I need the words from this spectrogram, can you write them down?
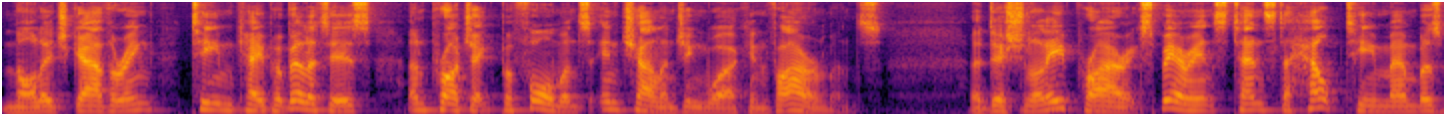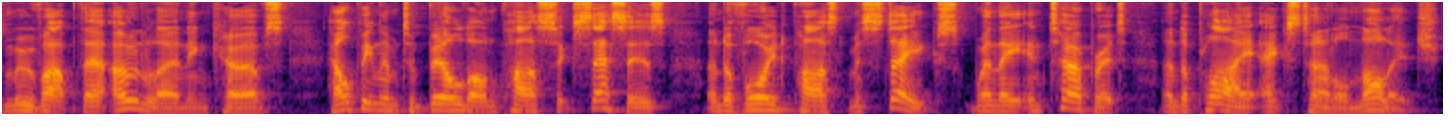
Knowledge Gathering, Team Capabilities, and Project Performance in Challenging Work Environments. Additionally, prior experience tends to help team members move up their own learning curves, helping them to build on past successes and avoid past mistakes when they interpret and apply external knowledge.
